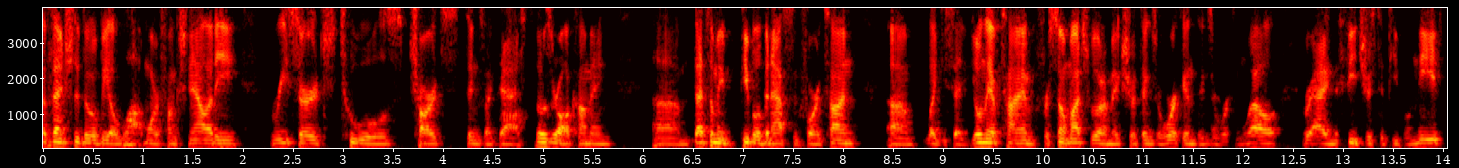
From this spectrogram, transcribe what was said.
eventually there will be a lot more functionality, research, tools, charts, things like that. Those are all coming. Um, that's something people have been asking for a ton. Um, like you said, you only have time for so much. We want to make sure things are working, things are working well. We're adding the features that people need.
